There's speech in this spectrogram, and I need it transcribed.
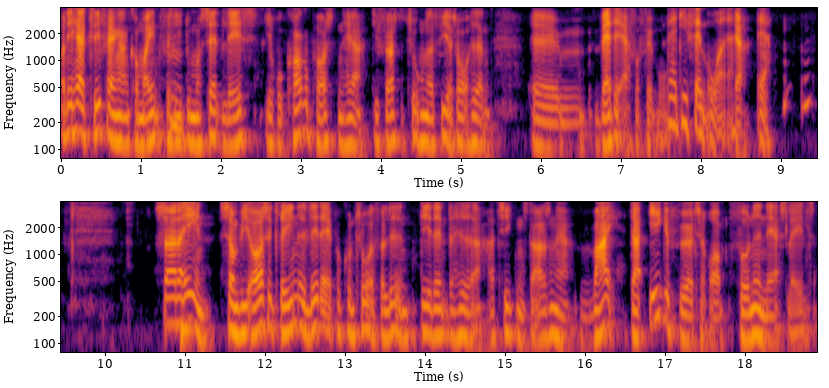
Og det her cliffhangeren kommer ind, fordi mm. du må selv læse i Rokokoposten her, de første 280 år hedder den, øhm, hvad det er for fem ord. Hvad de fem ord er. Ja. ja. Så er der en, som vi også grinede lidt af på kontoret forleden. Det er den, der hedder, artiklen starter sådan her, Vej, der ikke fører til Rom, fundet nær slagelse.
